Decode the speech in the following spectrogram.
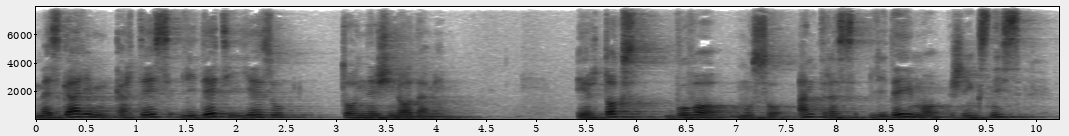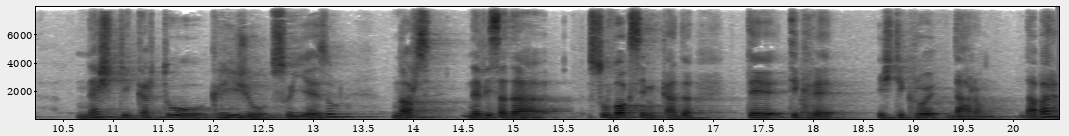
Mes galim kartais lydėti Jėzų to nežinodami. Ir toks buvo mūsų antras lydėjimo žingsnis - nešti kartu kryžių su Jėzu, nors ne visada suvoksim, kad tai tikrai iš tikrųjų darom. Dabar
